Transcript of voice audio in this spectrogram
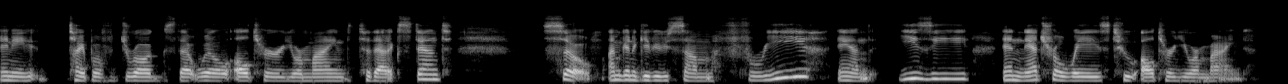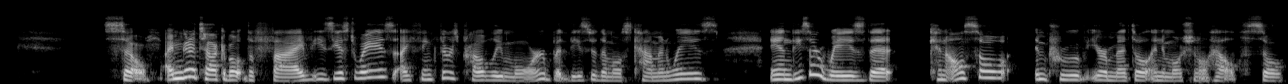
any type of drugs that will alter your mind to that extent. So, I'm going to give you some free and easy and natural ways to alter your mind. So, I'm going to talk about the five easiest ways. I think there's probably more, but these are the most common ways. And these are ways that can also improve your mental and emotional health. So,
